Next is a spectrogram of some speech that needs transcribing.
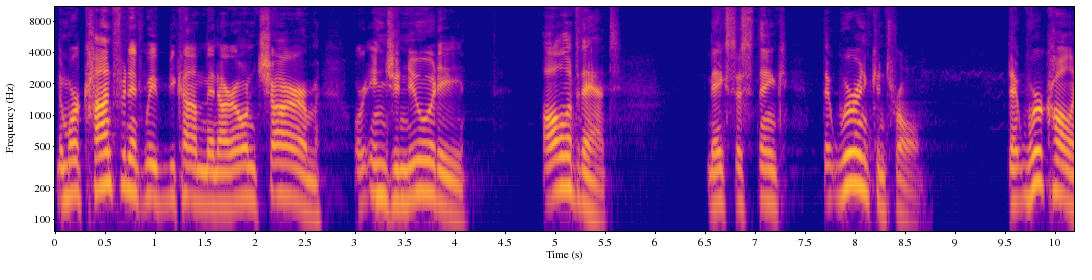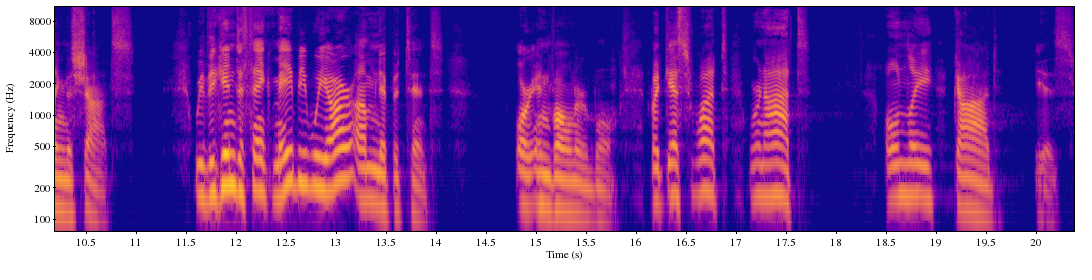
the more confident we become in our own charm or ingenuity, all of that makes us think that we're in control, that we're calling the shots. We begin to think maybe we are omnipotent or invulnerable. But guess what? We're not. Only God is.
